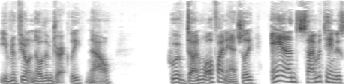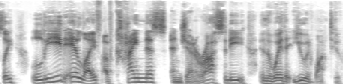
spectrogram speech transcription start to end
even if you don't know them directly now, who have done well financially and simultaneously lead a life of kindness and generosity in the way that you would want to.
